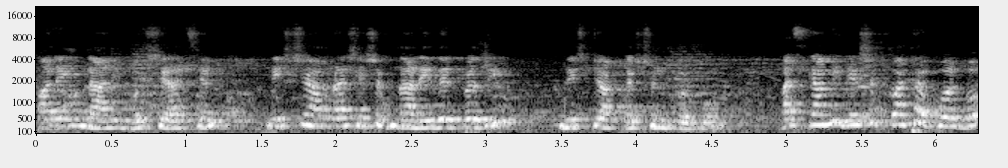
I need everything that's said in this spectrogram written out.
অনেক নারী বসে আছেন। নিশ্চয়ই আমরা সেসব নারীদের প্রতি দৃষ্টি আকর্ষণ করব। আজকে আমি যেসব কথা বলব,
